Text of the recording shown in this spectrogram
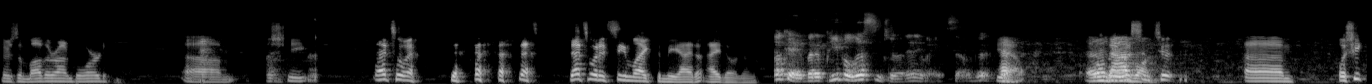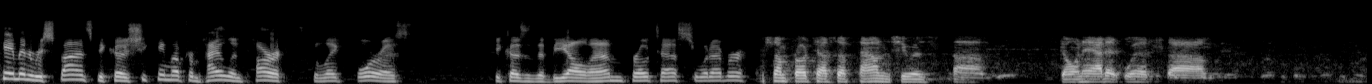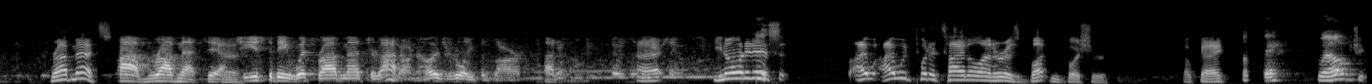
there's a mother on board. Um, she, that's what that's that's what it seemed like to me. I don't, I don't know. okay but people listen to it anyway so good Yeah. That well, they an odd listened one. to. Um, well, she came in response because she came up from Highland Park to Lake Forest because of the BLM protests or whatever. some protests uptown, and she was um, going at it with um, Rob Metz. Rob Rob Metz. Yeah. Yeah. she used to be with Rob Metz, or I don't know. It's really bizarre. I don't know. It was Uh. You know what it is? I I would put a title on her as button pusher. Okay. okay well She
